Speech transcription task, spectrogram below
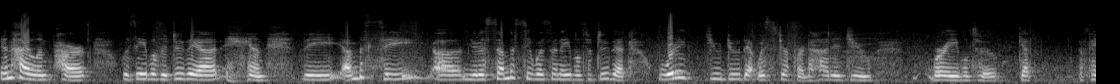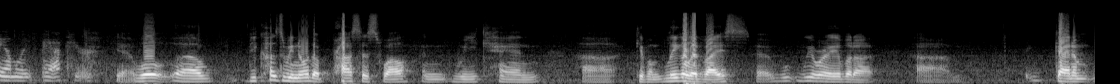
in Highland Park was able to do that, and the embassy, uh, U.S. Embassy, wasn't able to do that. What did you do that was different? How did you were able to get the family back here? Yeah, well, uh, because we know the process well and we can uh, give them legal advice, uh, we were able to um, guide them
